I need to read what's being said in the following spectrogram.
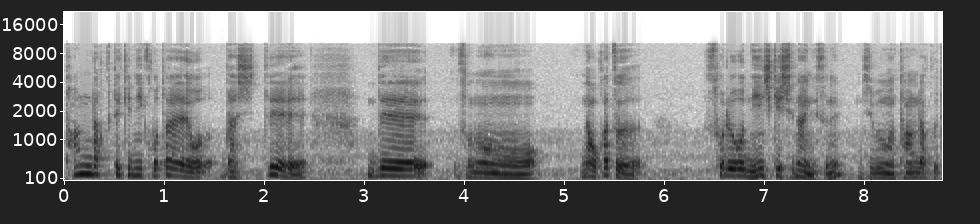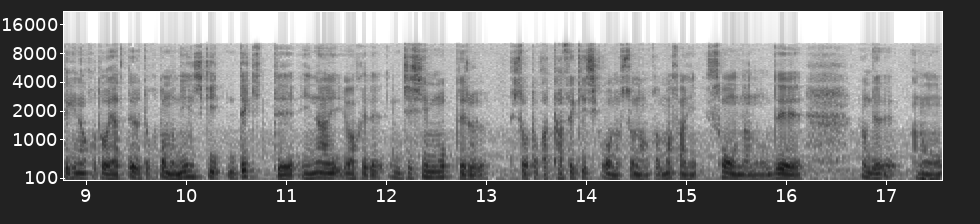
短絡的に答えを出してでそのなおかつそれを認識してないんですね。自分は短絡的なことをやってるってことも認識できていないわけで自信持ってる人とか多責思考の人なんかまさにそうなのでなのであの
